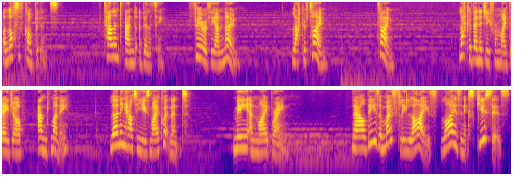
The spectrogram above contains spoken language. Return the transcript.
A loss of confidence. Talent and ability. Fear of the unknown. Lack of time. Time. Lack of energy from my day job and money. Learning how to use my equipment. Me and my brain. Now, these are mostly lies, lies and excuses.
